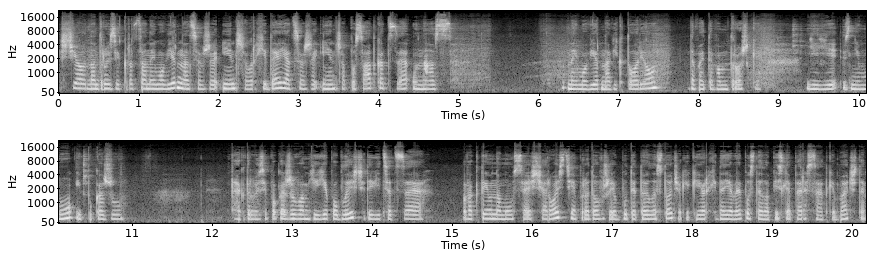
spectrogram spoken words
Ще одна, друзі, краса неймовірна, це вже інша орхідея, це вже інша посадка. Це у нас неймовірна Вікторіо. Давайте вам трошки її зніму і покажу. Так, друзі, покажу вам її поближче. Дивіться, це в активному все ще рості. Продовжує бути той листочок, який орхідея випустила після пересадки. Бачите?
